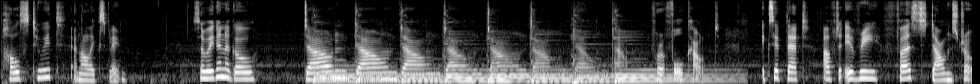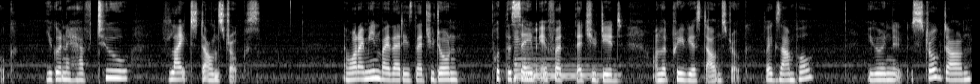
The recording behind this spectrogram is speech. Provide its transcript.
pulse to it, and I'll explain. So we're gonna go down, down, down, down, down, for a full count. Except that after every first downstroke, you're going to have two light downstrokes. And what I mean by that is that you don't put the same effort that you did on the previous downstroke. For example, you're going to stroke down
